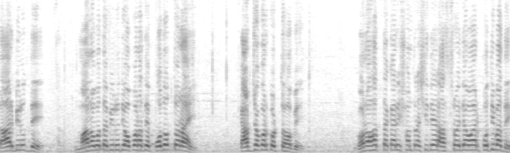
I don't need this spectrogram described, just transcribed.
তার বিরুদ্ধে মানবতা বিরোধী অপরাধে প্রদত্ত রায় কার্যকর করতে হবে। গণহত্যাকারী সন্ত্রাসীদের আশ্রয় দেওয়ার প্রতিবাদে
